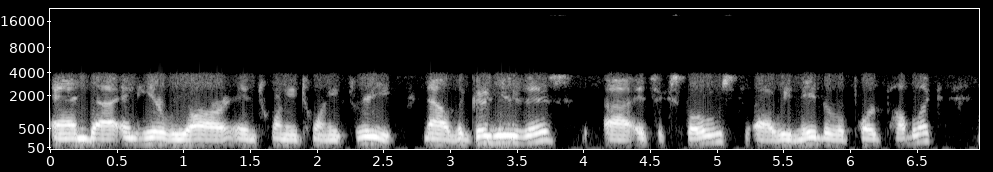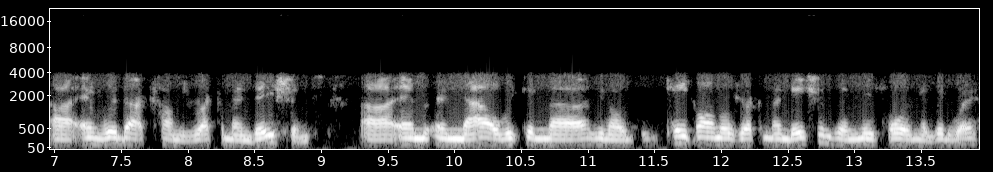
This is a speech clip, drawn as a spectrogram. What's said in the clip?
and uh, and here we are in 2023. Now the good news is uh, it's exposed. Uh, we made the report public, uh, and with that comes recommendations. Uh, and and now we can uh, you know take on those recommendations and move forward in a good way.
